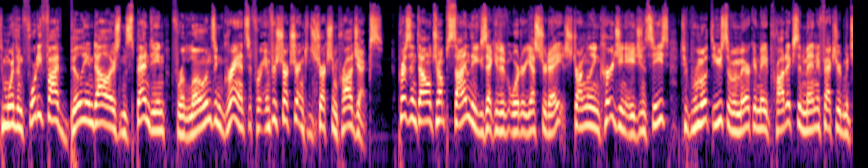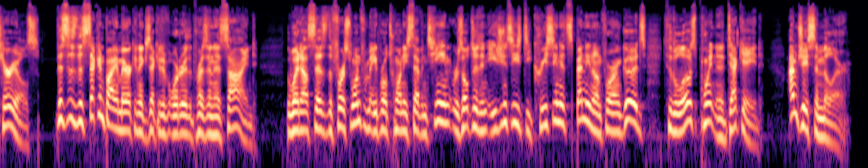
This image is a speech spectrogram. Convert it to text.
to more than $45 billion in spending for loans and grants for infrastructure and construction projects. President Donald Trump signed the executive order yesterday, strongly encouraging agencies to promote the use of American made products and manufactured materials. This is the second Buy American executive order the president has signed. The White House says the first one from April 2017 resulted in agencies decreasing its spending on foreign goods to the lowest point in a decade. I'm Jason Miller.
